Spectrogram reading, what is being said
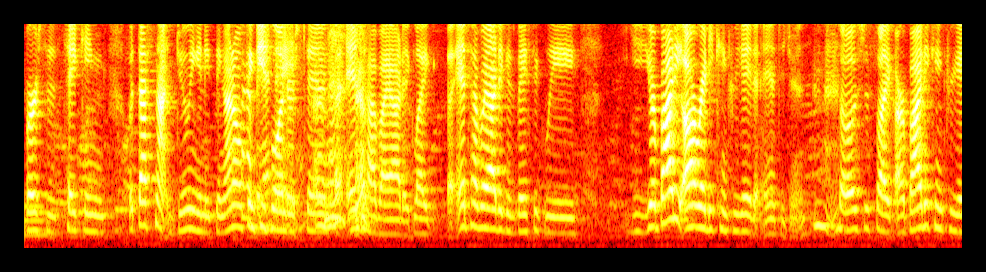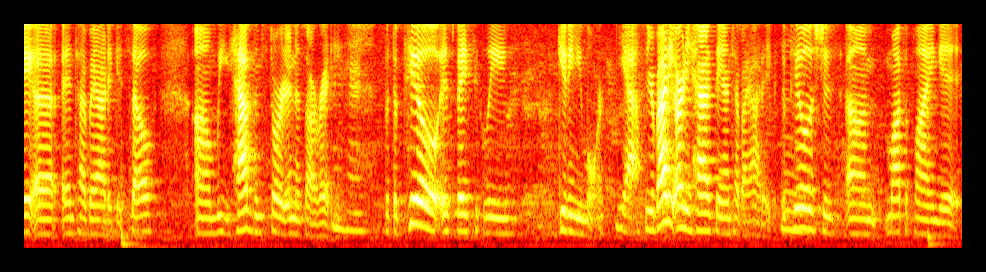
versus taking but that's not doing anything i don't It's like think people Band-Aid. understand the antibiotic like an antibiotic is basically your body already can create an antigen. So it's just like our body can create an antibiotic itself. Um, we have them stored in us already. But the pill is basically giving you more. Yeah. So your body already has the antibiotic. The pill is just um, multiplying it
